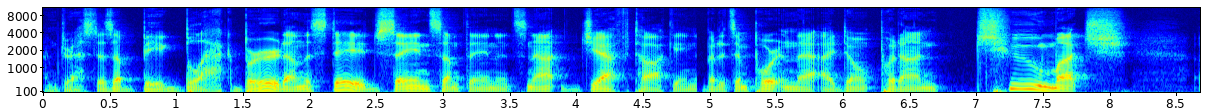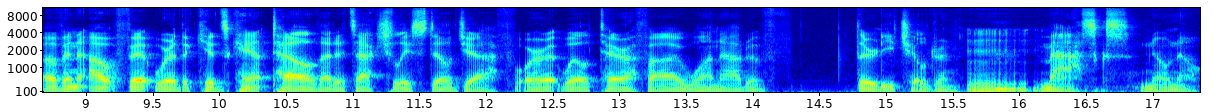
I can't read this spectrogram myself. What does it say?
I'm dressed as a big black bird on the stage saying something. It's not Jeff talking, but it's important that I don't put on too much of an outfit where the kids can't tell that it's actually still Jeff, or it will terrify one out of 30 children. Mm. Masks, no, no.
